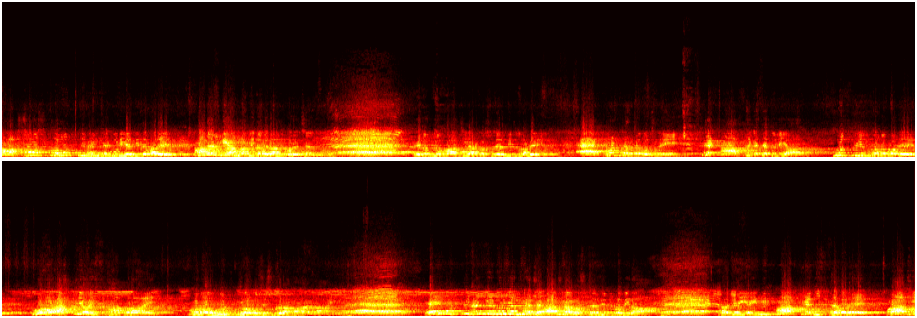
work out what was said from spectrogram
নামক সমস্ত মূর্তি ভেঙে গুড়িয়ে দিতে পারে, তাদেরকে আমরা বিজয় দান করেছেন। এজন্য পাঁচই আগস্টের বিপ্লবে এক ঘণ্টার ব্যবধানে টেকনাফ থেকে তেতুলিয়ার মুসলিম জনপদের কোন রাষ্ট্রীয় স্থাপনায় কোন মূর্তি অবশিষ্ট রাখা হয় নাই। এই মূর্তি ভেঙে গুড়িয়ে দিয়েছে পাঁচই আগস্টের বিপ্লবীরা কাজেই এই বিপ্লবকে বুঝতে হলে পাঁচই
